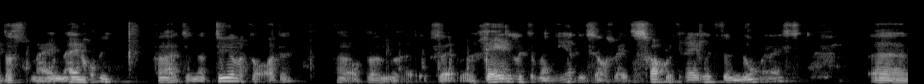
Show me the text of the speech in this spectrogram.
dat is mijn, mijn hobby, vanuit de natuurlijke orde, eh, op een eh, redelijke manier, die zelfs wetenschappelijk redelijk te noemen is, uh,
